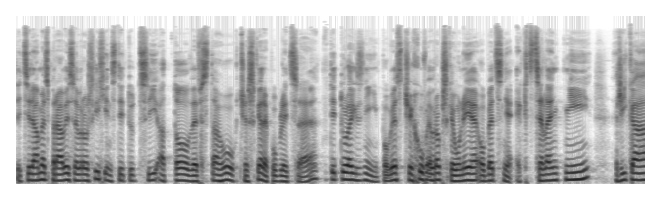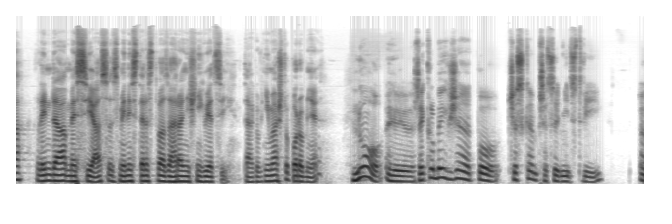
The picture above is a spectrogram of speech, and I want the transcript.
Teď si dáme zprávy z evropských institucí a to ve vztahu k České republice. Titulek zní Pověst Čechů v Evropské unii je obecně excelentní, říká Linda Messias z Ministerstva zahraničních věcí. Tak vnímáš to podobně? No, eh, řekl bych, že po českém předsednictví eh,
